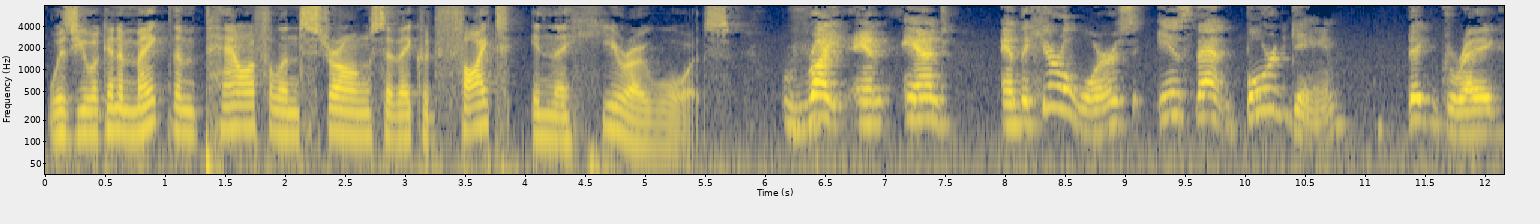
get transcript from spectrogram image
was you were going to make them powerful and strong so they could fight in the hero wars. Right, and and and the Hero Wars is that board game that Greg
